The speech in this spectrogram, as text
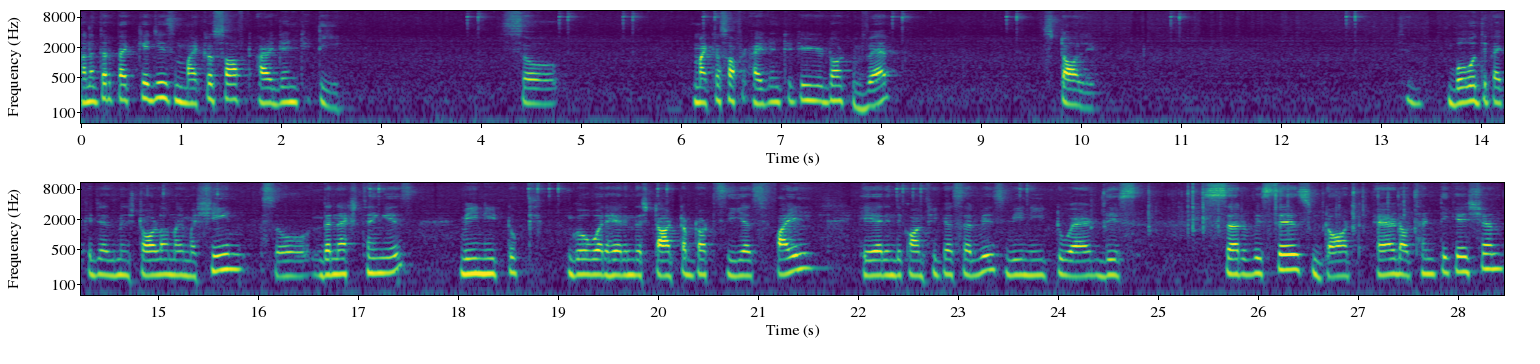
Another package is Microsoft Identity. So Microsoft Identity.web install it. Both the package has been installed on my machine. So the next thing is we need to go over here in the startup.cs file. Here in the configure service we need to add this services dot add authentication.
